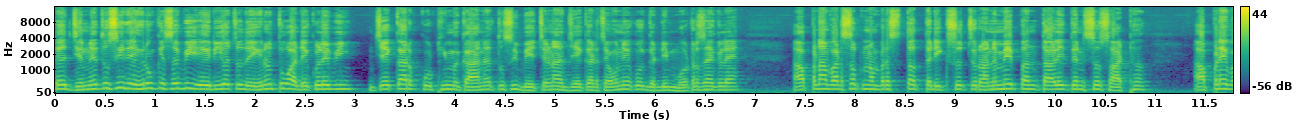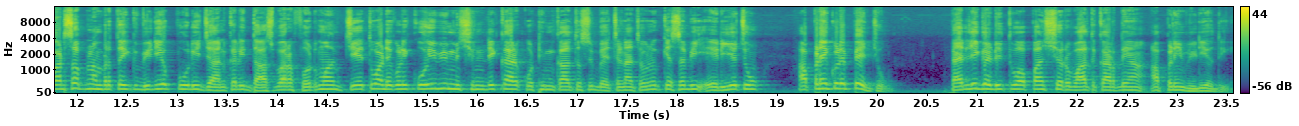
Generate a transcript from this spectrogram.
ਤੇ ਜਿੰਨੇ ਤੁਸੀਂ ਦੇਖ ਰਹੇ ਹੋ, ਕਿਸੇ ਵੀ ਏਰੀਆ 'ਚ ਦੇਖ ਰਹੇ ਹੋ, ਤੁਹਾਡੇ ਕੋਲੇ ਵੀ ਜੇਕਰ ਕੋਠੀ ਮਕਾਨ ਹੈ, ਤੁਸੀਂ ਵੇਚਣਾ, ਜੇਕਰ ਚਾਹੁੰਦੇ ਹੋ ਕੋਈ ਗੱਡੀ ਮੋਟਰਸਾਈਕਲ ਹੈ, ਆਪਣਾ WhatsApp ਨੰਬਰ 7714945360 ਆਪਣੇ WhatsApp ਨੰਬਰ ਤੇ ਇੱਕ ਵੀਡੀਓ ਪੂਰੀ ਜਾਣਕਾਰੀ 10-12 ਫੋਟੋਆਂ ਜੇ ਤੁਹਾਡੇ ਕੋਲ ਕੋਈ ਵੀ ਮਸ਼ੀਨਰੀ ਘਰ ਕੋਠੀ ਮਕਾਨ ਤੁਸੀਂ ਵੇਚਣਾ ਚਾਹੁੰਦੇ ਹੋ, ਕਿਸੇ ਵੀ ਏਰੀਆ 'ਚੋਂ, ਆਪਣੇ ਕੋਲੇ ਭੇਜੋ। ਪਹਿਲੀ ਗੱਡੀ ਤੋਂ ਆਪਾਂ ਸ਼ੁਰੂਆਤ ਕਰਦੇ ਹਾਂ ਆਪਣੀ ਵੀਡੀਓ ਦੀ।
